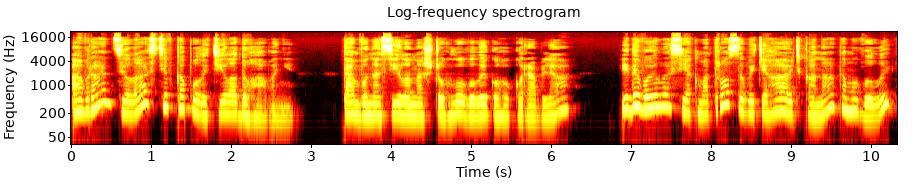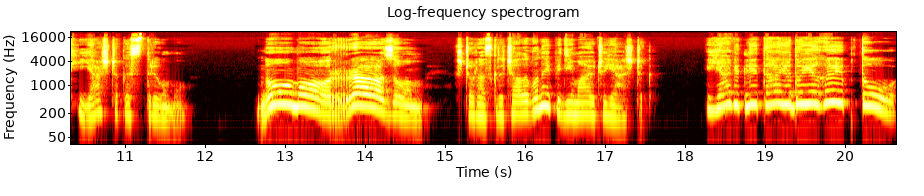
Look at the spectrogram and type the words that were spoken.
А вранці ластівка полетіла до гавані. Там вона сіла на щоглу великого корабля і дивилась, як матроси витягають канатами великі ящики з трюму. Нумо, разом. щораз кричали вони, підіймаючи ящик. Я відлітаю до Єгипту.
